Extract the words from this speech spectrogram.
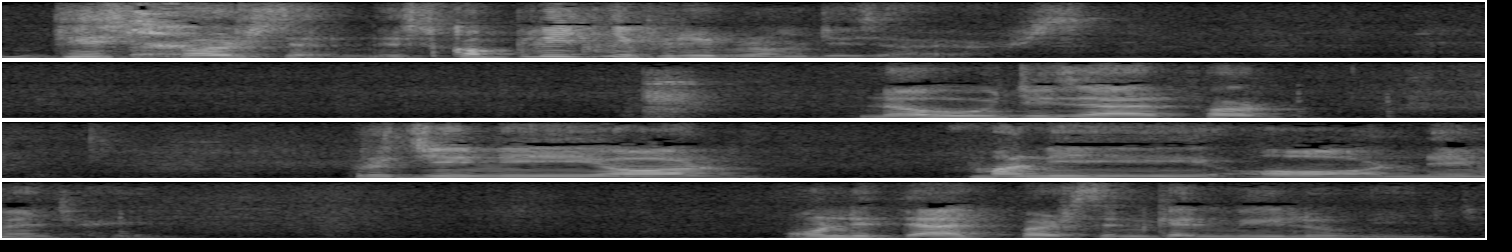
this person is completely free from desires. No desire for progeny or money or name and fame. Only that person can be illuminated.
